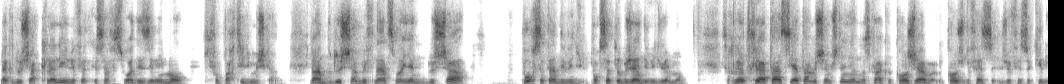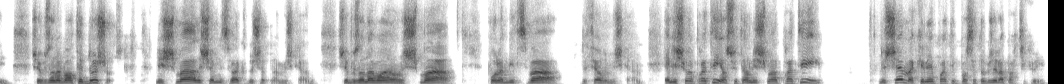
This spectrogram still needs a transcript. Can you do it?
la Kedusha Klali, le fait que ça soit des éléments qui font partie du Mishkan. Dans le Kedusha, il y a une Kedusha pour cet, individu, pour cet objet individuellement. C'est-à-dire dans ce cas que quand, quand je, fais, je fais ce keli, j'ai besoin d'avoir en tête deux choses. Les shema, les shem mitzvah, mishkan. J'ai besoin d'avoir un shema pour la mitzvah de faire le Mishkan. Et les chemins pratés, ensuite, hein, un chemin praté, le schéma qu'elle est prêté pour cet objet-là particulier?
